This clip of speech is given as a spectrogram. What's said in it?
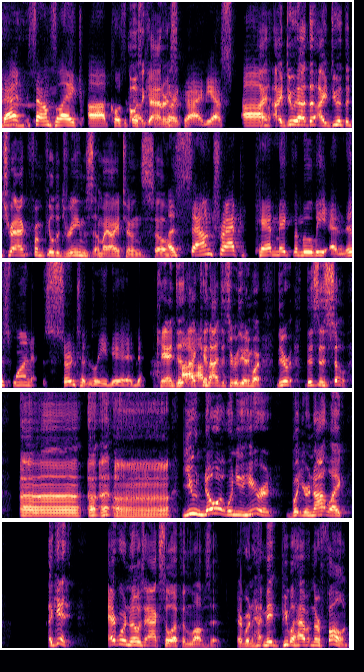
That sounds like uh, Close Close Encounters. of Encounters. Third Kind. Yes. Um, I, I do have the I do have the track from Field of Dreams on my iTunes, so a soundtrack can make the movie, and this one certainly did. can't I um, cannot disagree with you anymore. There, this is so uh, uh uh uh. You know it when you hear it, but you're not like. Again, everyone knows Axel F and loves it. Everyone, ha- maybe people have it on their phone.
